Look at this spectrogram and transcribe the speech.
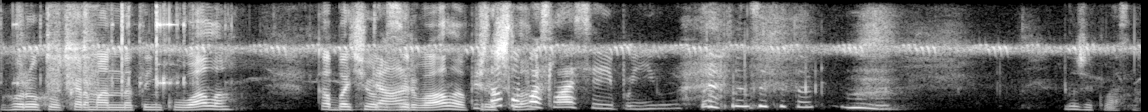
гороху в карман натинькувала, кабачок Да. зірвала, Пішла, прийшла. попаслася і поїла. Та, в принципі, так. Дуже класно.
